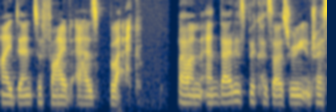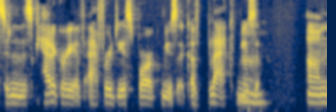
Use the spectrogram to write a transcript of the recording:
identified as Black. Um, and that is because I was really interested in this category of Afro diasporic music, of Black music. Mm. Um,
